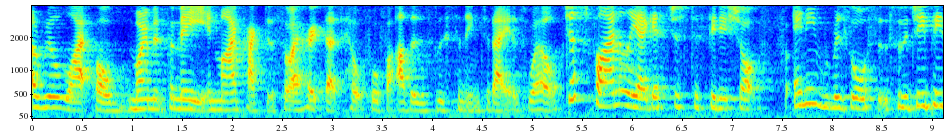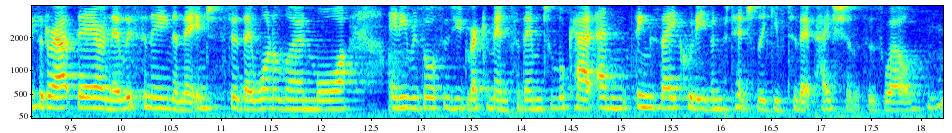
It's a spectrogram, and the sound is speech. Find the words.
a real light bulb moment for me in my practice. So I hope that's helpful for others listening today as well. Just finally, I guess, just to finish off any resources for the GPs that are out there and they're listening and they're interested, they want to learn more, any resources you'd recommend for them to look at and things they could even potentially give to their patients as well? Mm-hmm.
